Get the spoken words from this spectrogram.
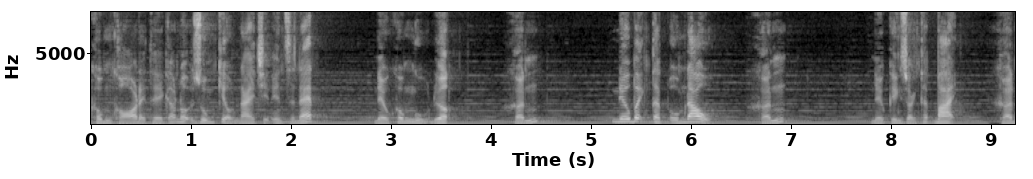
Không khó để thấy các nội dung kiểu này trên Internet. Nếu không ngủ được, khấn. Nếu bệnh tật ốm đau, khấn. Nếu kinh doanh thất bại, khấn.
